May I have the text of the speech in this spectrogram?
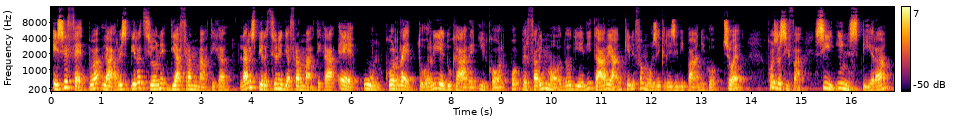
e si effettua la respirazione diaframmatica. La respirazione diaframmatica è un corretto rieducare il corpo per fare in modo di evitare anche le famose crisi di panico, cioè cosa si fa? Si inspira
